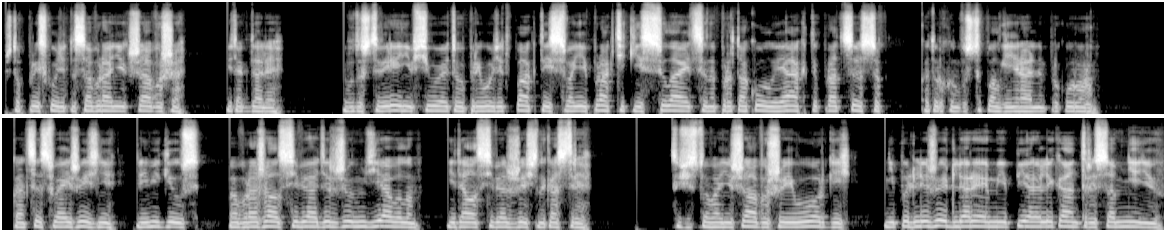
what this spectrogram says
что происходит на собраниях шабуша и так далее. И в удостоверении всего этого приводит факты из своей практики и ссылается на протоколы и акты процессов, в которых он выступал генеральным прокурором. В конце своей жизни Ремигиус воображал себя одержимым дьяволом и дал себя сжечь на костре. Существование шабуша и его оргий – не подлежит для Реми и Пьера Лекантре сомнению.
